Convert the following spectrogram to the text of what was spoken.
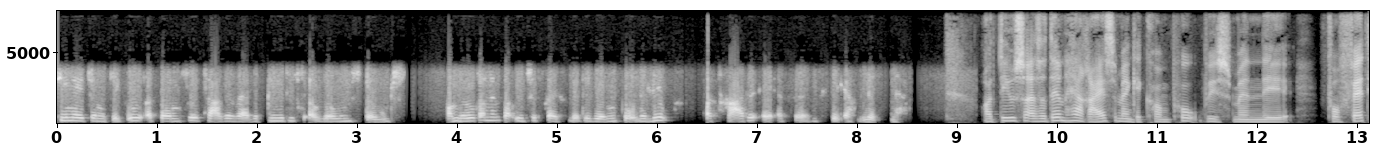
Teenagerne gik ud og dansede takket være The Beatles og Rolling Stones og mødrene var utilfredse med det hjemmegående liv og trætte af at servicere mændene. Og det er jo så altså den her rejse, man kan komme på, hvis man øh, får fat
